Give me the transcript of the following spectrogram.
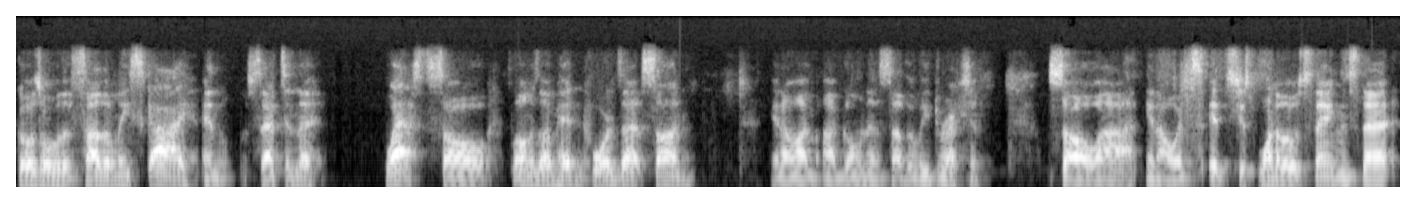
goes over the southerly sky, and sets in the west. So as long as I'm heading towards that sun, you know, I'm I'm going in a southerly direction. So uh, you know, it's it's just one of those things that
